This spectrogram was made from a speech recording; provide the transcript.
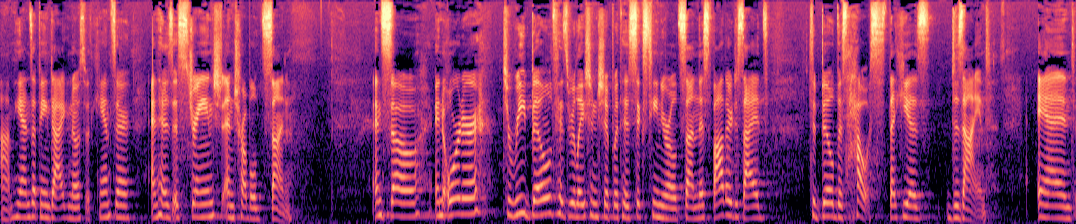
Um, he ends up being diagnosed with cancer, and his estranged and troubled son. And so, in order to rebuild his relationship with his 16 year old son, this father decides to build this house that he has designed. And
